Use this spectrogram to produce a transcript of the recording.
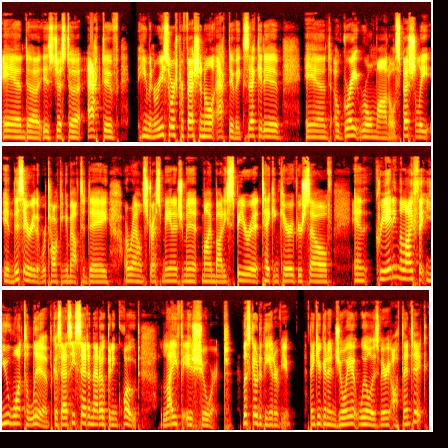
and uh, is just a active human resource professional, active executive, and a great role model, especially in this area that we're talking about today around stress management, mind, body, spirit, taking care of yourself, and creating the life that you want to live. Because as he said in that opening quote, life is short. Let's go to the interview. I think you're going to enjoy it. Will is very authentic.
